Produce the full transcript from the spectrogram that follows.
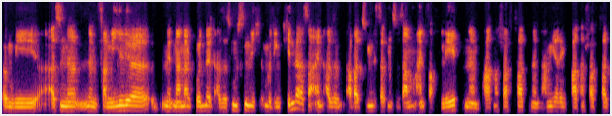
irgendwie also eine, eine Familie miteinander gründet. Also es müssen nicht unbedingt Kinder sein, also aber zumindest, dass man zusammen einfach lebt, eine Partnerschaft hat, eine langjährige Partnerschaft hat,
